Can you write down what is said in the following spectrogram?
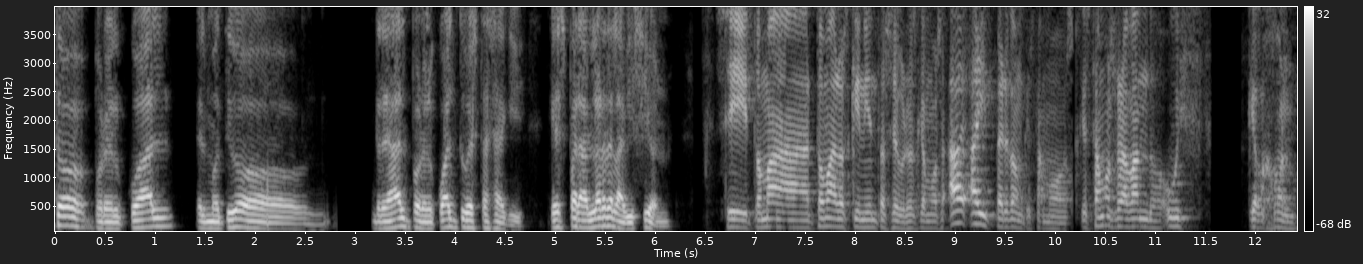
Por el cual, el motivo real por el cual tú estás aquí, que es para hablar de la visión. Sí, toma, toma los 500 euros que hemos... Ay, ay, perdón, que estamos, que estamos grabando. Uy, qué bajón.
